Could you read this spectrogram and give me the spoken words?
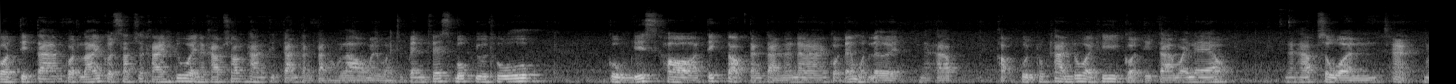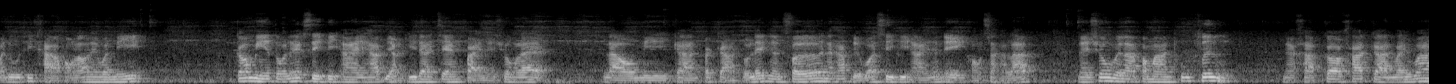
กดติดตามกดไลค์กด Subscribe ให้ด้วยนะครับ ช่องทางติดตามต่างๆของเรา ไม่ว่าจะเป็น Facebook YouTube กลุ่ม Discord TikTok ต่างๆ นานากดได้หมดเลยนะครับ ขอบคุณทุกท่านด้วยที่กดติดตามไว้แล้วนะครับ ส่วนอะมาดูที่ข่าวของเราในวันนี้ ก็มีตัวเลข CPI ครับ อย่างที่ได้แจ้งไปในช่วงแรก เรามีการประกาศตัวเลขเงินเฟ้อนะครับ หรือว่า CPI นั่นเองของสหรัฐ ในช่วงเวลาประมาณทุ่มครึ่งนะครับ ก็คาดการไว้ว่า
